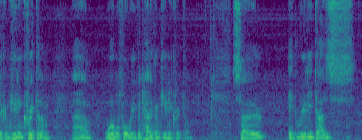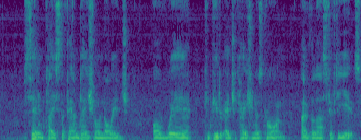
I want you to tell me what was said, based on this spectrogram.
the computing curriculum um, well before we even had a computing curriculum. So it really does set in place the foundational knowledge of where computer education has gone over the last 50 years.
